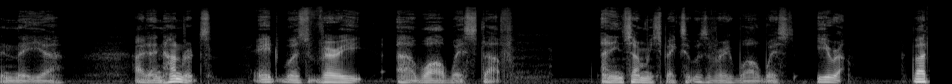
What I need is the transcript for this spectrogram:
in the uh, 1800s. It was very uh, Wild West stuff. And in some respects, it was a very Wild West era. But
